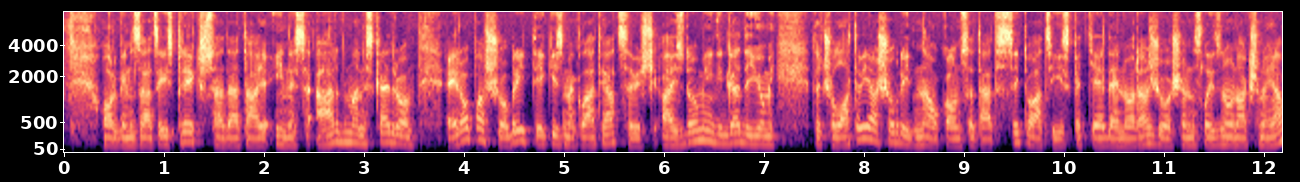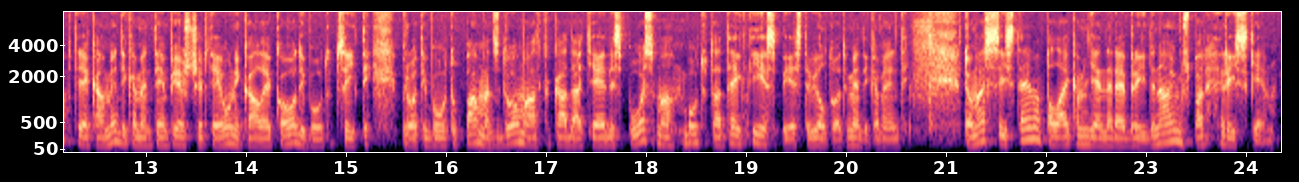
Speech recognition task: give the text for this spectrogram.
Organizācijas priekšsēdētāja Inese Ārdmane skaidro, Eiropā šobrīd tiek izmeklēti atsevišķi aizdomīgi gadījumi, taču Latvijā šobrīd nav konstatētas situācijas, ka ķēdē no ražošanas līdz nonākšanai aptiekā medikamentiem piešķirtie unikālie kodi būtu citi, proti būtu pamats domāt, ka kādā ķēdes posmā būtu tā teikt iespējams apspiesti viltoti medikamenti. Tomēr sistēma palaikam ģenerē brīdinājumus par riskiem.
